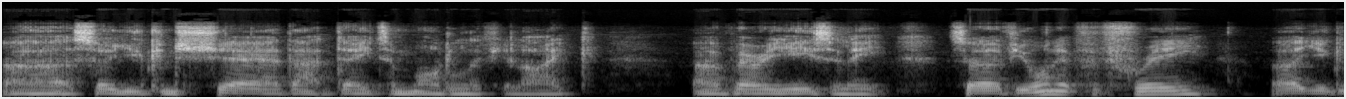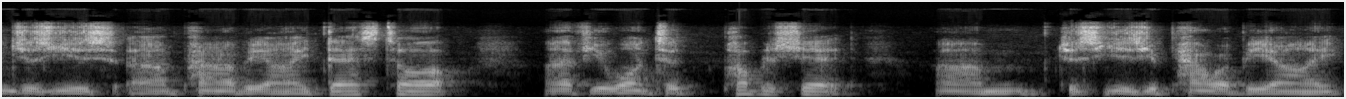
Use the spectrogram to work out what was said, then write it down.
Uh, so you can share that data model if you like uh, very easily. So if you want it for free, uh, you can just use uh, Power BI Desktop. Uh, if you want to publish it, um, just use your Power BI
